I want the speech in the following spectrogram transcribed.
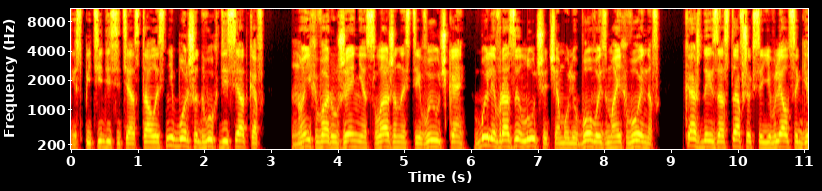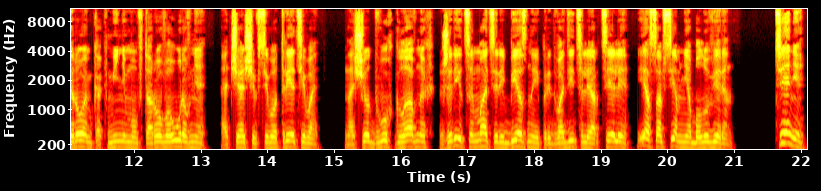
Из пятидесяти осталось не больше двух десятков, но их вооружение, слаженность и выучка были в разы лучше, чем у любого из моих воинов. Каждый из оставшихся являлся героем как минимум второго уровня, а чаще всего третьего, Насчет двух главных, жрицы матери бездны и предводителя артели, я совсем не был уверен. «Тени!»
